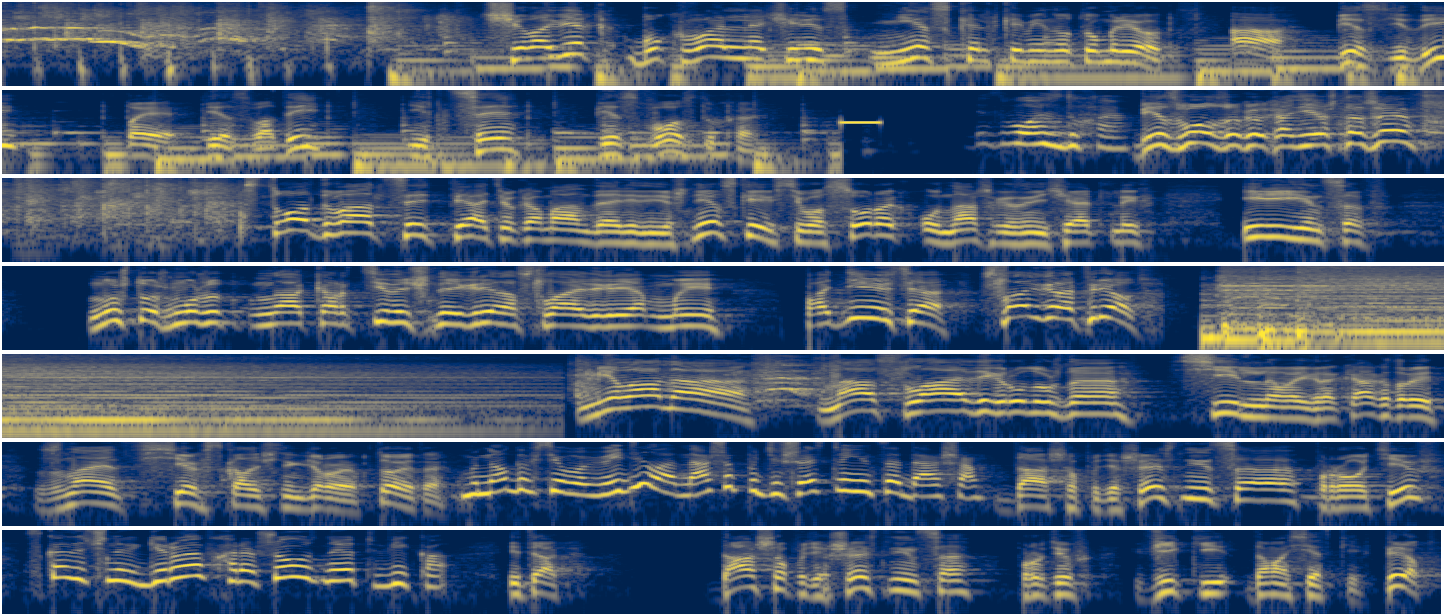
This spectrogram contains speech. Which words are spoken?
Человек буквально через несколько минут умрет. А. Без еды, Б. Без воды и С. Без воздуха. Без воздуха. Без воздуха, конечно же. 125 у команды Арины Вишневской, и всего 40 у наших замечательных иринцев. Ну что ж, может, на картиночной игре, на слайд-игре мы поднимемся. Слайд-игра, вперед! Милана, на слайд-игру нужно сильного игрока, который знает всех сказочных героев. Кто это? Много всего видела наша путешественница Даша. Даша путешественница против... Сказочных героев хорошо узнает Вика. Итак, Даша путешественница против Вики домоседки. Вперед!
